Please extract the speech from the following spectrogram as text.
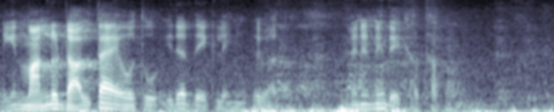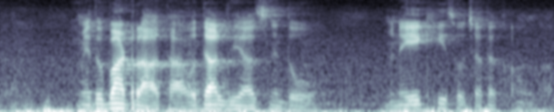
लेकिन मान लो डालता है वो तो इधर देख लेंगे, कोई बात नहीं। मैंने नहीं देखा था। मैं तो बांट रहा था, वो डाल दिया उसने दो। मैंने एक ही सोचा था खाऊँगा।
